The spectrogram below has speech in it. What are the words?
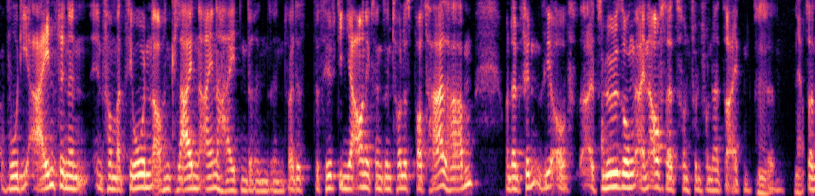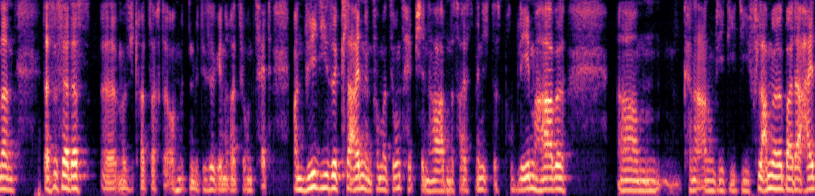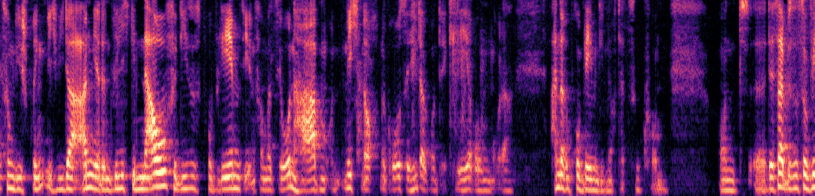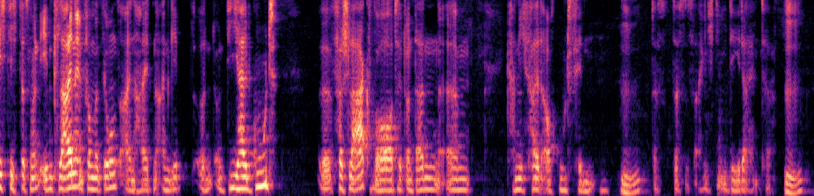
wo die einzelnen Informationen auch in kleinen Einheiten drin sind, weil das, das hilft ihnen ja auch nichts, wenn sie ein tolles Portal haben und dann finden sie auf, als Lösung einen Aufsatz von 500 Seiten, mhm. ja. sondern das ist ja das, äh, was ich gerade sagte, auch mit, mit dieser Generation Z. Man will diese kleinen Informationshäppchen haben. Das heißt, wenn ich das Problem habe, ähm, keine Ahnung, die, die, die Flamme bei der Heizung, die springt nicht wieder an, ja, dann will ich genau für dieses Problem die Information haben und nicht noch eine große Hintergrunderklärung oder andere Probleme, die noch dazukommen. Und äh, deshalb ist es so wichtig, dass man eben kleine Informationseinheiten angibt und, und die halt gut äh, verschlagwortet und dann ähm, kann ich es halt auch gut finden. Mhm. Das, das ist eigentlich die Idee dahinter. Mhm.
